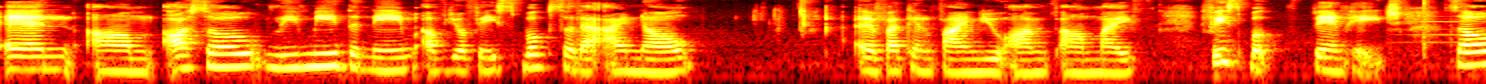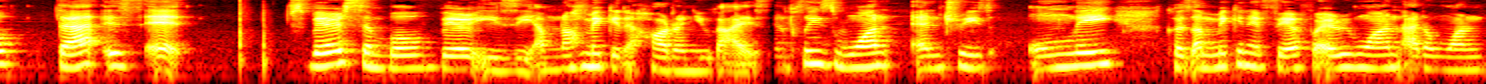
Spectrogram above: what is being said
And um, also leave me the name of your Facebook so that I know if I can find you on, on my Facebook fan page. So that is it. It's very simple very easy. I'm not making it hard on you guys. And please one entries only because I'm making it fair for everyone. I don't want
